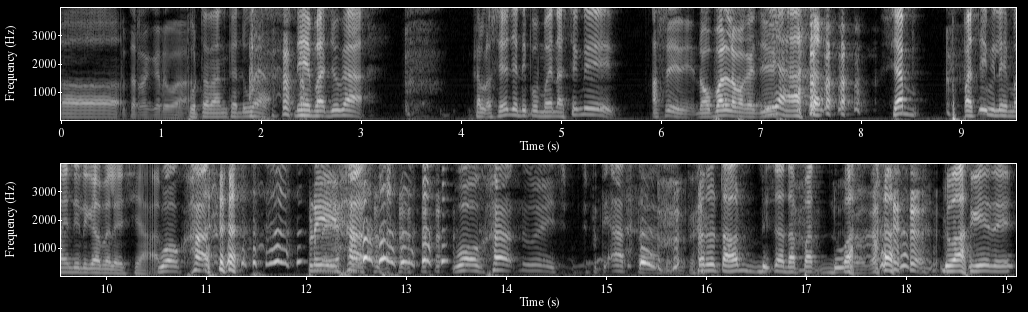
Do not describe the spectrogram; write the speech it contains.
eh, Putaran kedua. putaran kedua. Ini hebat juga. Kalau saya jadi pemain asing nih Asli nih, double lah gaji. iya. Siap pasti milih main di Liga Malaysia. Work hard. Play hard. work hard weh, seperti Atta. Satu tahun bisa dapat dua. Dua gini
